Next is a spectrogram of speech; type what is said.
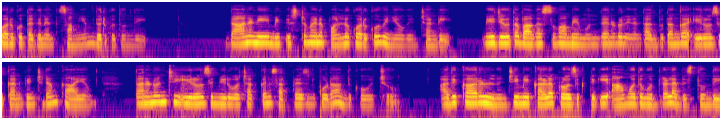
కొరకు తగినంత సమయం దొరుకుతుంది. దానిని మీకు ఇష్టమైన పనుల కొరకు వినియోగించండి. మీ జీవిత భాగస్వామి ముందెనడు లేనంత అద్భుతంగా ఈరోజు కనిపించడం ఖాయం. తన నుంచి ఈరోజు మీరు ఓ చక్కని సర్ప్రైజ్ను కూడా అందుకోవచ్చు. అధికారుల నుంచి మీ కళల ప్రాజెక్టుకి ఆమోదముద్ర లభిస్తుంది.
